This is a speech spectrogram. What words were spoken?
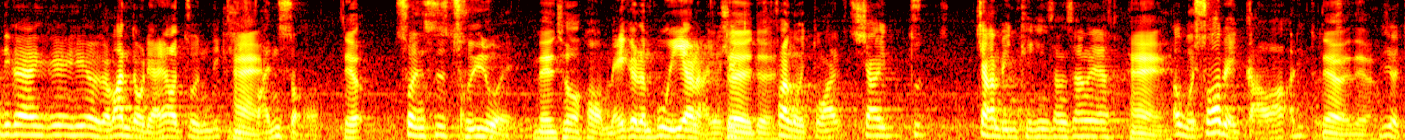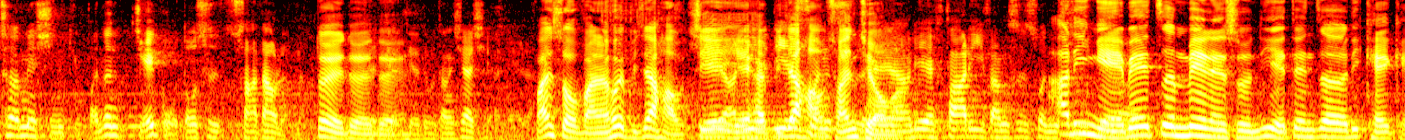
你个迄个万度量要准，你去反手，顺势吹落。没错。哦，每个人不一样啦，有些范围大，像正面轻轻松松呀。哎。啊，我刷袂够啊！啊，你对对。你就侧面行球，反正结果都是杀到人了。对对对。对，当下起来。反手反而会比较好接，也还比较好传球嘛。你发力方式顺。啊，你硬要正面的时候，你也垫着你卡卡，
